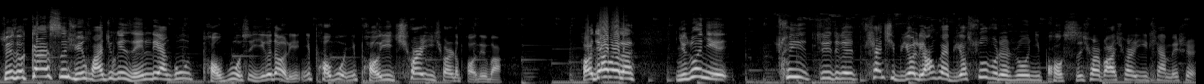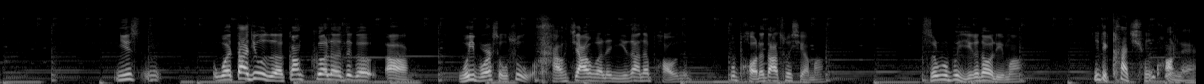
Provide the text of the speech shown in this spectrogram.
所以说干湿循环就跟人练功跑步是一个道理。你跑步，你跑一圈一圈的跑，对吧？好家伙了，你说你。吹这这个天气比较凉快、比较舒服的时候，你跑十圈八圈一天没事你你我大舅子刚割了这个啊围脖手术，好家伙了，你让他跑，不跑的大出血吗？植物不一个道理吗？你得看情况来。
